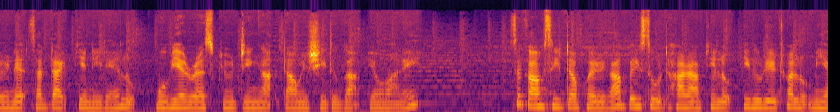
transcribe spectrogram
တွေနဲ့ဇက်တိုက်ဖြစ်နေတယ်လို့ Mobile Rescue Team ကတာဝန်ရှိသူကပြောပါတယ်။စစ်ကောင်စီတပ်ဖွဲ့တွေကပိတ်ဆို့ထားတာဖြစ်လို့ပြည်သူတွေထွက်လို့မရ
